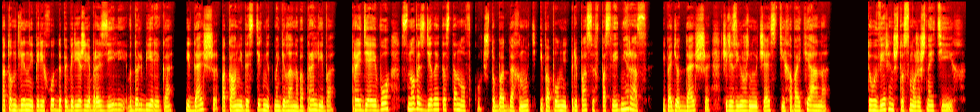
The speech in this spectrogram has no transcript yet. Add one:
потом длинный переход до побережья Бразилии вдоль берега и дальше, пока он не достигнет Магелланова пролива. Пройдя его, снова сделает остановку, чтобы отдохнуть и пополнить припасы в последний раз и пойдет дальше через южную часть Тихого океана. Ты уверен, что сможешь найти их?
